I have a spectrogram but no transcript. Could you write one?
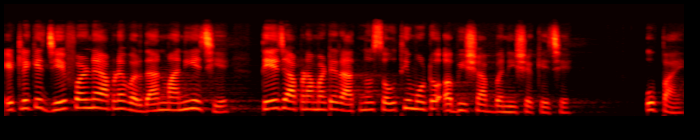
એટલે કે જે ફળને આપણે વરદાન માનીએ છીએ, તે જ આપણા માટે રાતનો સૌથી મોટો અભિશાપ બની શકે છે. ઉપાય.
